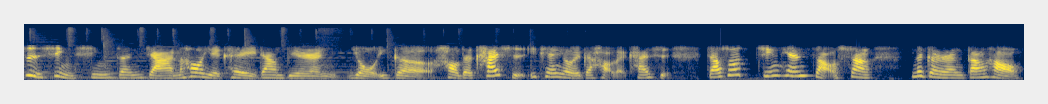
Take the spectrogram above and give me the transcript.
自信心增加，然后也可以让别人有一个好的开始，一天有一个好的开始。假如说今天早上那个人刚好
